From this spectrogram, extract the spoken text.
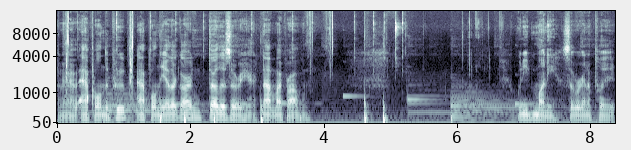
We're gonna have apple in the poop, apple in the other garden. Throw this over here. Not my problem. We need money, so we're gonna put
